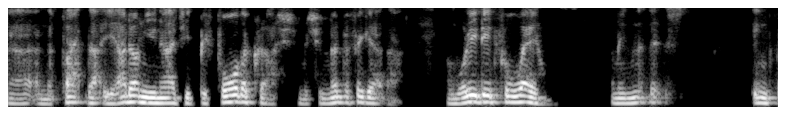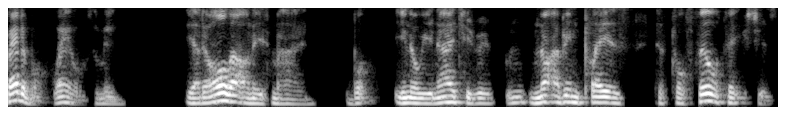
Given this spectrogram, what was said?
uh, and the fact that he had on United before the crash. We should never forget that. And what he did for Wales. I mean, it's incredible. Wales. I mean, he had all that on his mind. But, you know, United not having players to fulfill fixtures,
